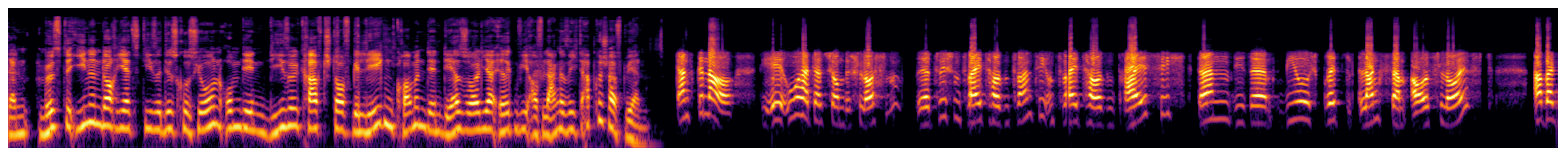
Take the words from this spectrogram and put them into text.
Dann müsste Ihnen doch jetzt diese Diskussion um den Dieselkraftstoff gelegen kommen, denn der soll ja irgendwie auf lange Sicht abgeschafft werden. Ganz genau. Die EU hat das schon beschlossen äh, zwischen 2020 und 2030 dann dieser Biosprit langsam ausläuft. Aber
